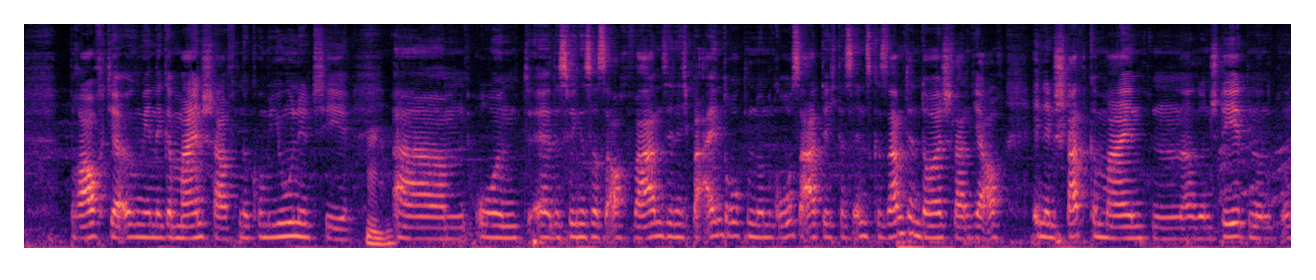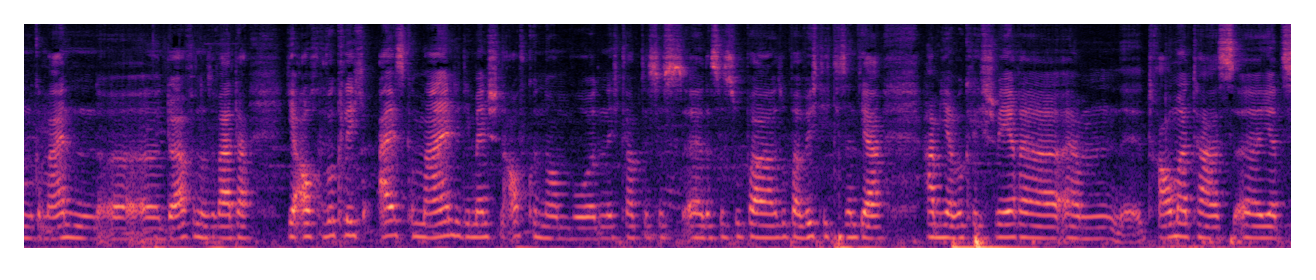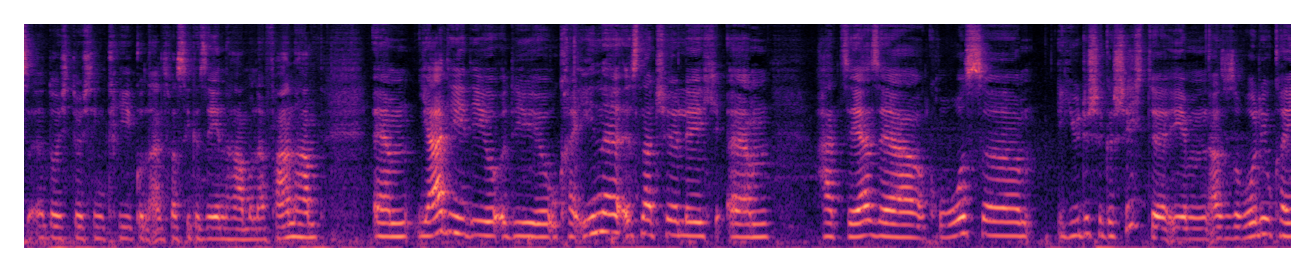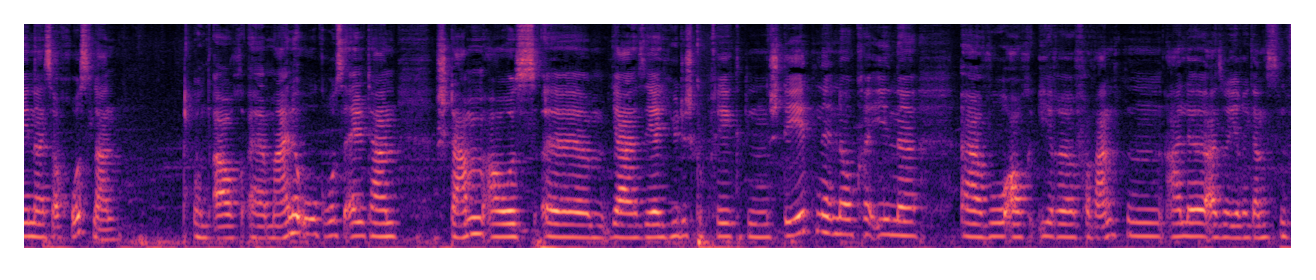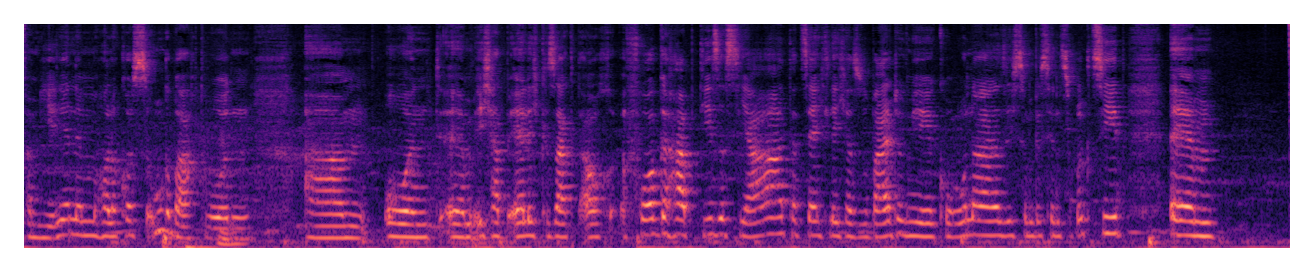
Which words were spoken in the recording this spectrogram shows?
braucht ja irgendwie eine Gemeinschaft, eine Community. Mhm. Ähm, und äh, deswegen ist das auch wahnsinnig beeindruckend und großartig, dass insgesamt in Deutschland ja auch in den Stadtgemeinden, also in Städten und, und Gemeinden, äh, äh, Dörfern und so weiter, ja auch wirklich als Gemeinde die Menschen aufgenommen wurden. Ich glaube, das ist, äh, das ist super, super wichtig. Die sind ja, haben ja wirklich schwere ähm, Traumata äh, jetzt äh, durch, durch den Krieg und alles, was sie gesehen haben und erfahren haben. Ähm, ja, die, die, die Ukraine ist natürlich, ähm, hat sehr, sehr große jüdische Geschichte eben. Also sowohl die Ukraine als auch Russland. Und auch äh, meine Urgroßeltern stammen aus ähm, ja, sehr jüdisch geprägten Städten in der Ukraine, äh, wo auch ihre Verwandten alle, also ihre ganzen Familien im Holocaust umgebracht wurden. Ähm, und ähm, ich habe ehrlich gesagt auch vorgehabt, dieses Jahr tatsächlich, also sobald irgendwie Corona sich so ein bisschen zurückzieht, ähm,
